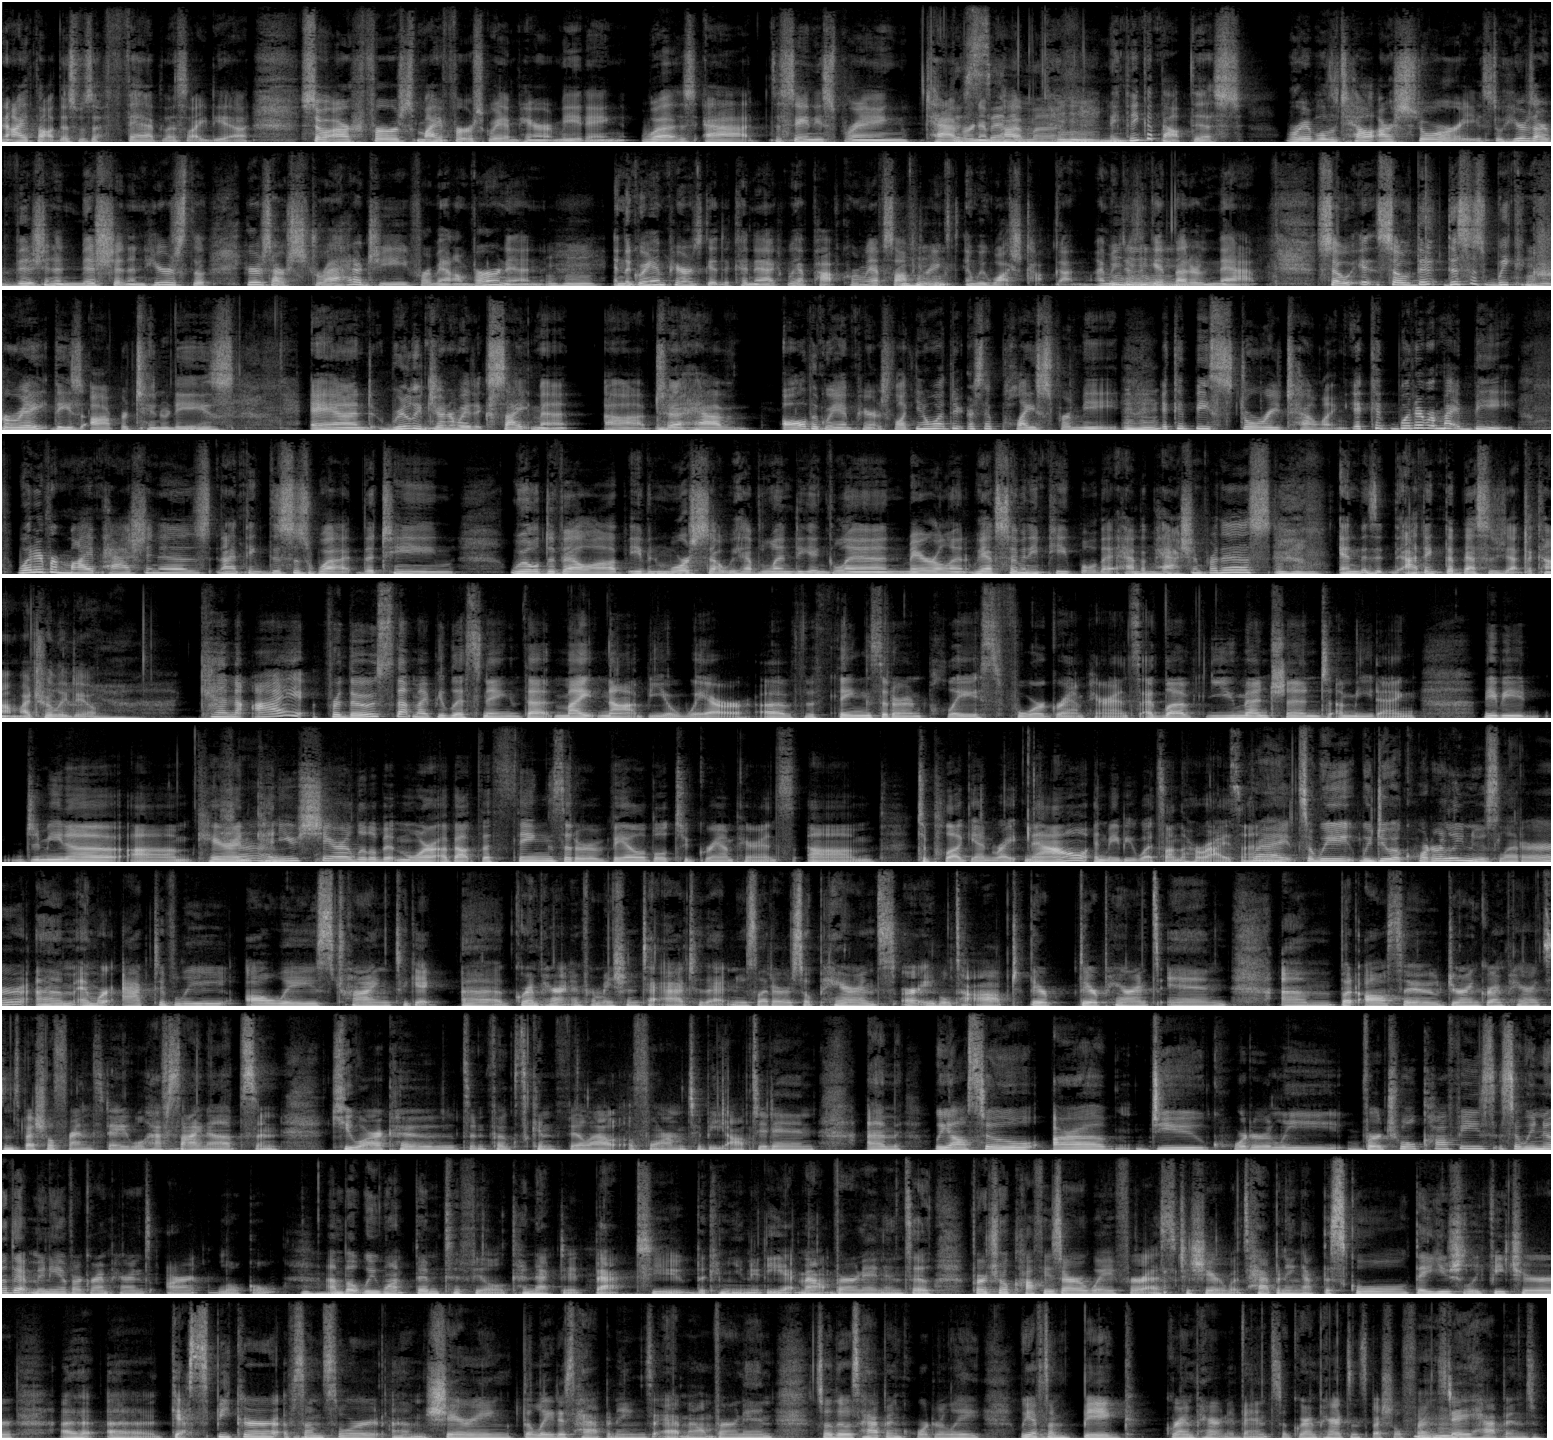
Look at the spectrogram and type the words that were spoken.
and I thought this was a fabulous idea. So our first, my first grandparent meeting was at the Sandy Spring Tavern and Pub. Mm-hmm. And think about this. We're able to tell our story. So here's our vision and mission, and here's the here's our strategy for Mount Vernon. Mm-hmm. And the grandparents get to connect. We have popcorn, we have soft mm-hmm. drinks, and we watch Top Gun. I mean, it doesn't get mm-hmm. better than that. So it, so th- this is we can mm-hmm. create these opportunities yeah. and really generate excitement uh, to mm-hmm. have all the grandparents feel like, you know what, there's a place for me. Mm-hmm. It could be storytelling. It could, whatever it might be, whatever my passion is. And I think this is what the team will develop even more so. We have Lindy and Glenn, Marilyn. We have so many people that have mm-hmm. a passion for this. Mm-hmm. And I think the best is yet to come. I truly do. Yeah. Can I, for those that might be listening that might not be aware of the things that are in place for grandparents, I'd love, you mentioned a meeting maybe Jamina, um, Karen, sure. can you share a little bit more about the things that are available to grandparents um, to plug in right now, and maybe what's on the horizon? Right. So we we do a quarterly newsletter, um, and we're actively always trying to get uh, grandparent information to add to that newsletter, so parents are able to opt their their parents in. Um, but also during Grandparents and Special Friends Day, we'll have signups and QR codes, and folks can fill out a form to be opted in. Um, we also uh, do quarterly virtual coffees. So we know that many of our grandparents aren't local, mm-hmm. um, but we want them to feel connected back to the community at Mount Vernon. And so virtual coffees are a way for us to share what's happening at the school. They usually feature a, a guest speaker of some sort, um, sharing the latest happenings at Mount Vernon. So those happen quarterly. We have some big grandparent events. So Grandparents and Special Friends mm-hmm. Day happens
